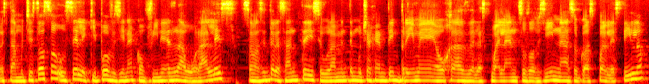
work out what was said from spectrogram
está muy chistoso. Use el equipo de oficina con fines laborales. Está más interesante y seguramente mucha gente imprime hojas de la escuela en sus oficinas o cosas por el estilo.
